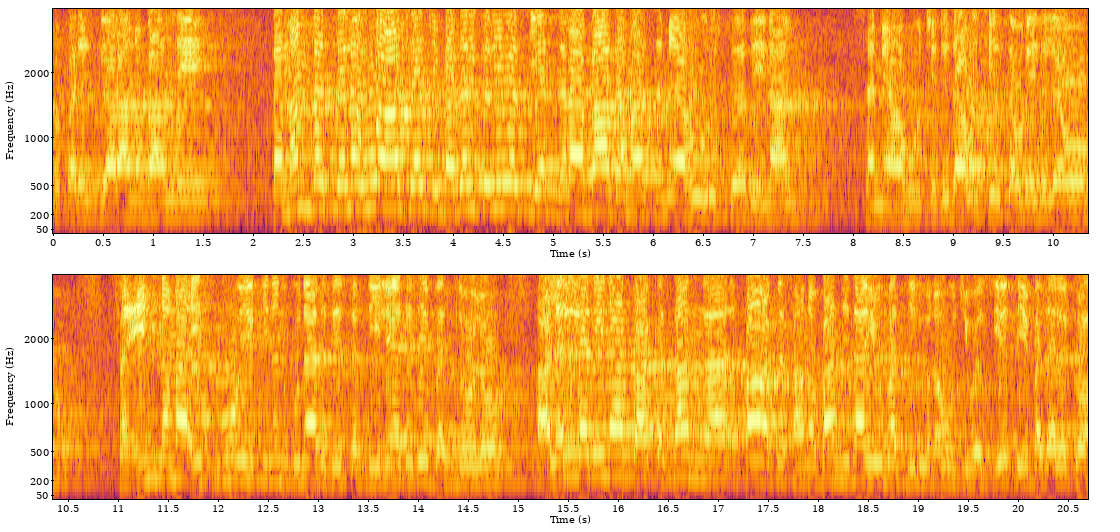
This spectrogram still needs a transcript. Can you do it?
په پرهیزګارانو باندې فمن بدله اچا چې بدل کړي وصیت درا بعد ما سمعه رستو دینا سمعه چې دا وصیت اوریدلو فانما اسمو یقینا گناہ د دې تبدیله د دې بدلولو علی الذین پاکستان پاکستان باندې دا یو بدلونه چې وصیت بدل کو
